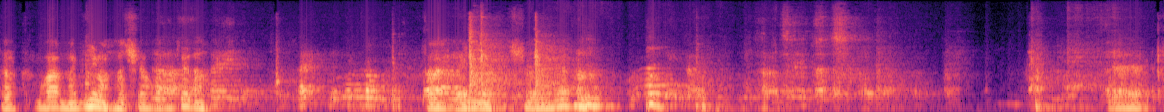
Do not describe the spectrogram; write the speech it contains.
Так, ладно, гнем сначала вот это. Так, сначала это. Так.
